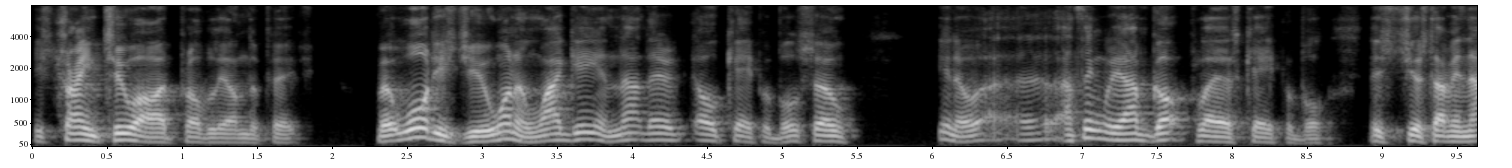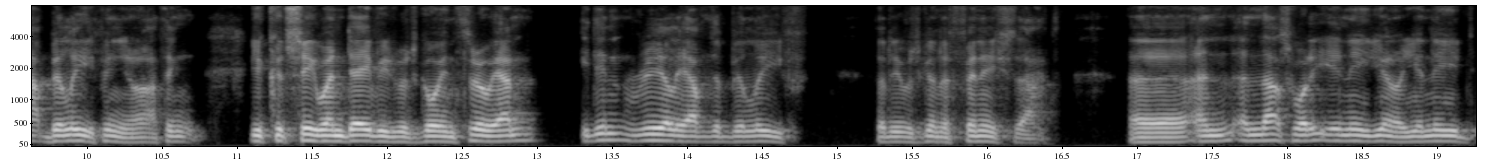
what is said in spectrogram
He's trying too hard probably on the pitch, but Wardy's due one and Waggy, and that they're all capable. So, you know, uh, I think we have got players capable. It's just having that belief. And, you know, I think you could see when David was going through, and he didn't really have the belief that he was going to finish that. Uh, and and that's what you need. You know, you need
